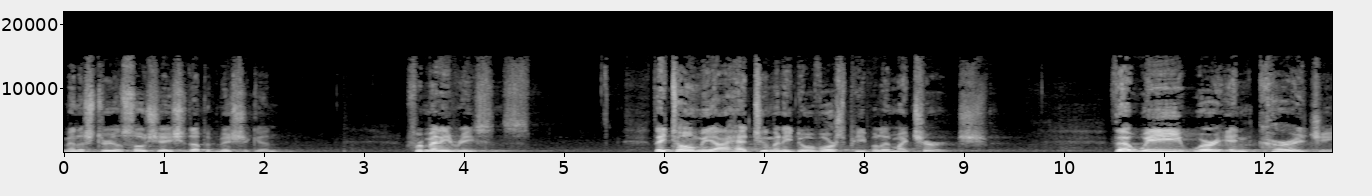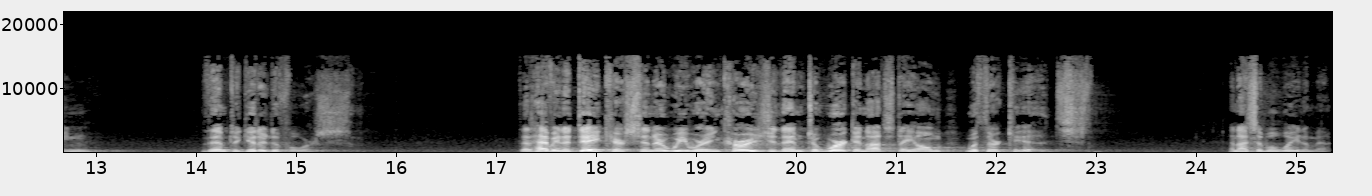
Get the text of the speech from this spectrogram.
ministerial association up in Michigan for many reasons. They told me I had too many divorced people in my church that we were encouraging them to get a divorce, that having a daycare center, we were encouraging them to work and not stay home with their kids. And I said, Well, wait a minute.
